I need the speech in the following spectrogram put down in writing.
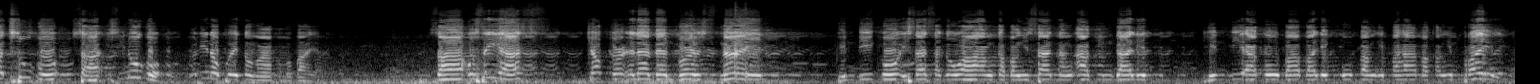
nagsugo sa isinugo. Malinaw po ito mga kababayan. Sa Oseas, chapter 11, verse 9, hindi ko isasagawa ang kabangisan ng aking galit. Hindi ako babalik upang ipahamak ang Ephraim.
